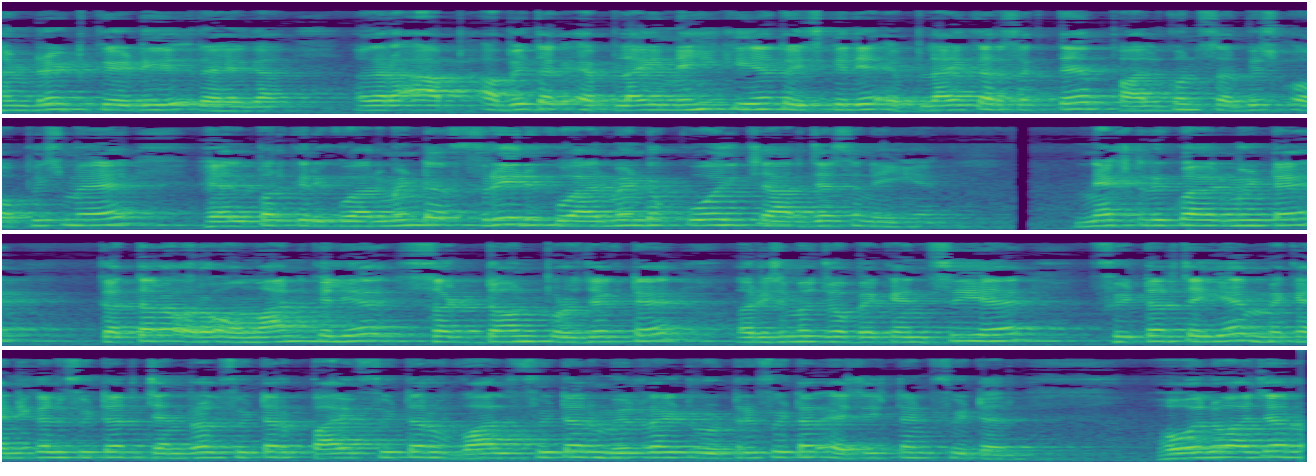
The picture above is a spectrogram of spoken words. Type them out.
100 के डी रहेगा। अगर आप अभी तक अप्लाई नहीं किए तो इसके लिए अप्लाई कर सकते हैं। फाल्कन सर्विस ऑफ़िस में है। हेल्पर की रिक्वायरमेंट है। फ्री रिक्वायरमेंट कोई चार्जेस नहीं है। नेक्स्ट रिक्वायरमेंट है कतर और ओमान के लिए शट डाउन प्रोजेक्ट है। और इसमें जो वैकेंसी है फिटर चाहिए mechanical fitter general fitter pipe fitter wall fitter millwright rotary fitter. Assistant fitter hole watcher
